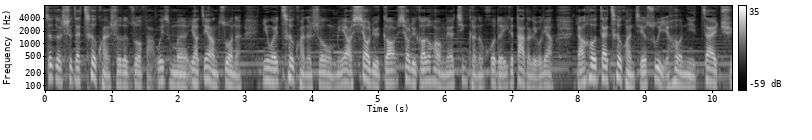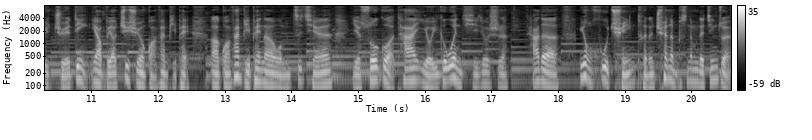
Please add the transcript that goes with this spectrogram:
这个是在测款时候的做法。为什么要这样做呢？因为测款的时候我们要效率高，效率高的话，我们要尽可能获得一个大的流量。然后在测款结束以后，你再去决定要不要继续用广泛匹配。啊，广泛匹配呢，我们之前也说过，它有一个问题就是。它的用户群可能圈的不是那么的精准，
